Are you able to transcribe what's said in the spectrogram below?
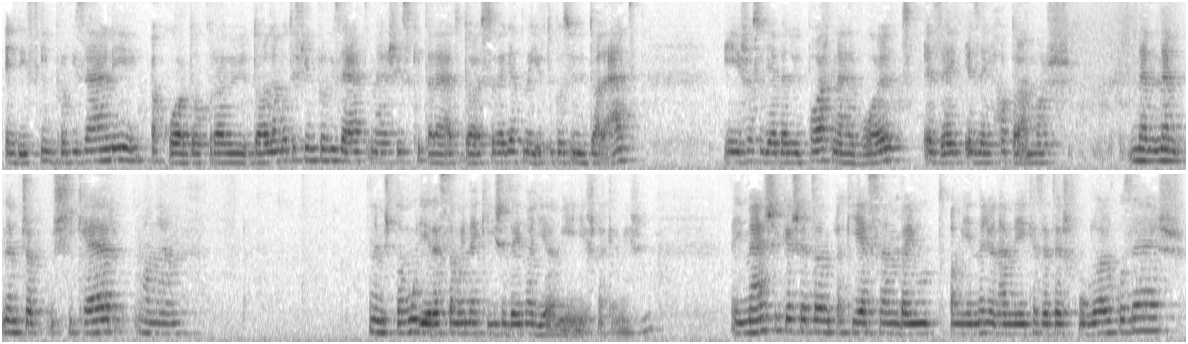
egyrészt improvizálni, akkordokra ő dallamot is improvizált, másrészt kitalált dalszöveget, megírtuk az ő dalát, és az, hogy ebben ő partner volt, ez egy, ez egy hatalmas nem, nem, nem csak siker, hanem nem is tudom, úgy éreztem, hogy neki is ez egy nagy élmény, és nekem is. Egy másik eset, aki eszembe jut, ami egy nagyon emlékezetes foglalkozás,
